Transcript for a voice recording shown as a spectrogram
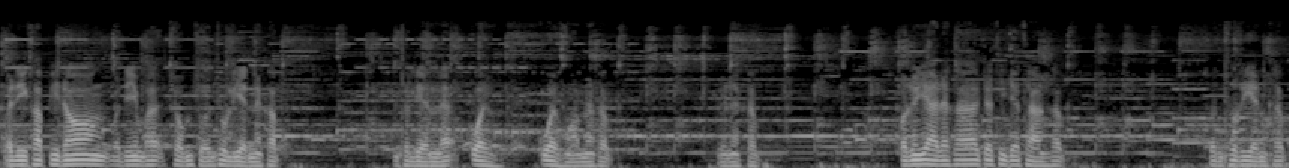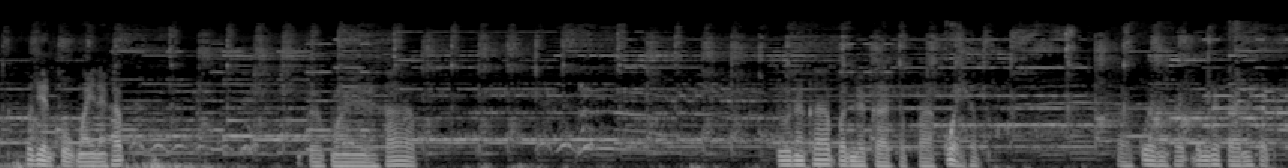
สวัสดีครับพี่น้องวันนี้มาชมสวนทุเรียนนะครับ ทุเรียนและกล้วยกล้วยหอมนะครับดูนะครับขออนุญาตนะครับเจ้าที่เจ้าทางครับสวนทุเรียนครับทุเรียนปลูกใหม่นะครับปลูกใหม่นะครับ ดูนะครับบรรยากาศกับป่ากล้วยครับป่ากล้วยนะครับ บรรยากาศนะครับ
